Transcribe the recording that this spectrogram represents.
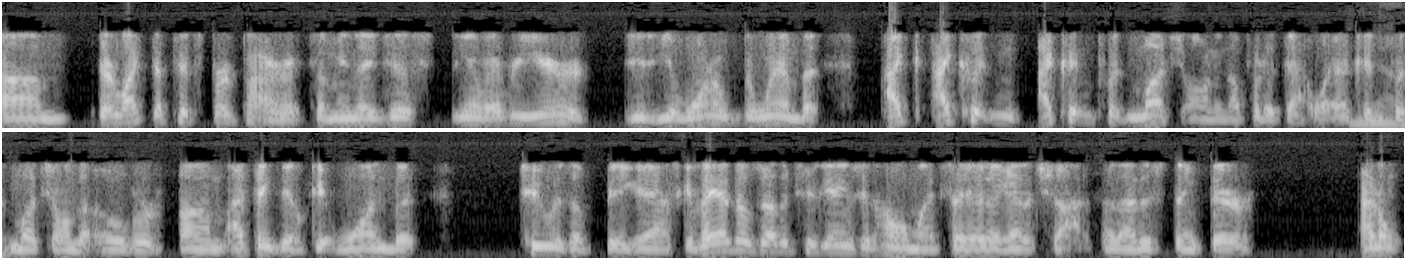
Um, they're like the Pittsburgh Pirates. I mean, they just you know every year you, you want them to win, but I, I couldn't I couldn't put much on it. I'll put it that way. I couldn't yeah. put much on the over. Um, I think they'll get one, but two is a big ask. If they had those other two games at home, I'd say they got a shot. But I just think they're I don't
